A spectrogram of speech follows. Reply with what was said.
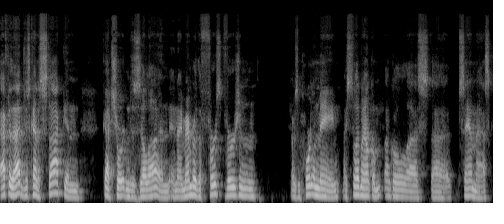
after that, it just kind of stuck and got shortened to Zilla. And and I remember the first version. I was in Portland, Maine. I still had my uncle Uncle uh, uh, Sam mask,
